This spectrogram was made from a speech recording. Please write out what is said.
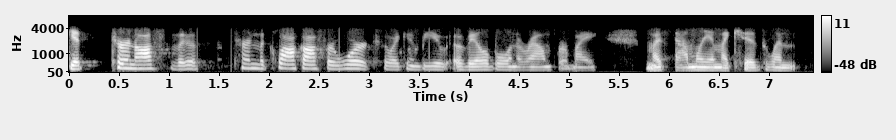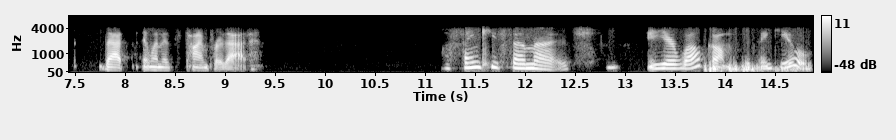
get turn off the turn the clock off for work so I can be available and around for my my family and my kids when that when it's time for that. Well, thank you so much. You're welcome. Thank you.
